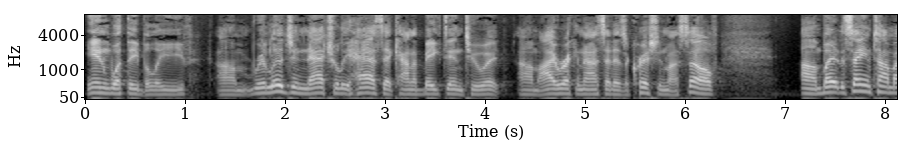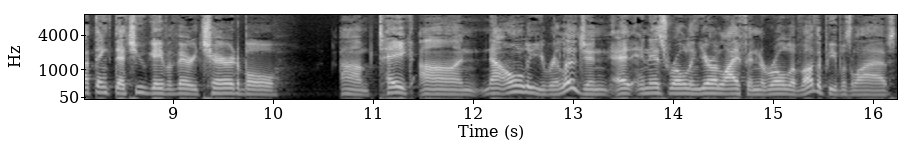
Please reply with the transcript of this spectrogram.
in what they believe. Um, religion naturally has that kind of baked into it. Um, I recognize that as a Christian myself. Um, but at the same time, I think that you gave a very charitable um, take on not only religion and, and, its role in your life and the role of other people's lives,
